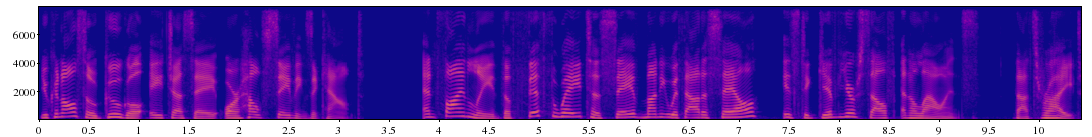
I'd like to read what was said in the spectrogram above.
You can also Google HSA or Health Savings Account. And finally, the fifth way to save money without a sale is to give yourself an allowance. That's right.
